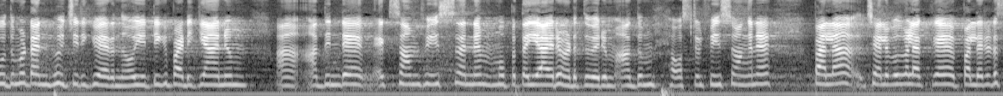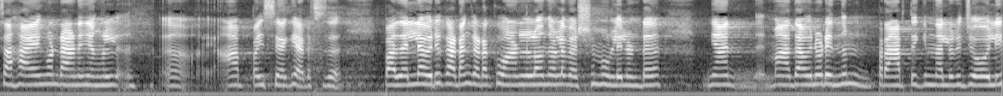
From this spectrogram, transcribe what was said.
ബുദ്ധിമുട്ട് അനുഭവിച്ചിരിക്കുമായിരുന്നു ഒ ഇ ടിക്ക് പഠിക്കാനും അതിന്റെ എക്സാം ഫീസ് തന്നെ മുപ്പത്തയ്യായിരം എടുത്തു വരും. അതും ഹോസ്റ്റൽ ഫീസും അങ്ങനെ പല ചിലവുകളൊക്കെ പലരുടെ സഹായം കൊണ്ടാണ് ഞങ്ങൾ ആ പൈസയൊക്കെ അടച്ചത്. അപ്പം അതെല്ലാം ഒരു കടം കിടക്കുവാണല്ലോ എന്നുള്ള വിഷമം ഉള്ളിലുണ്ട്. ഞാൻ മാതാവിനോട് എന്നും പ്രാർത്ഥിക്കും നല്ലൊരു ജോലി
